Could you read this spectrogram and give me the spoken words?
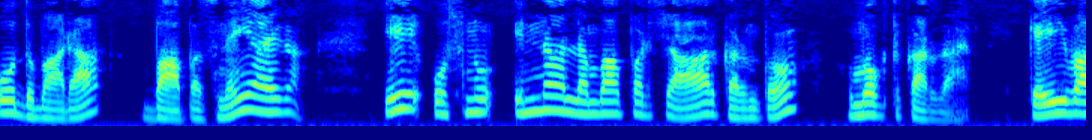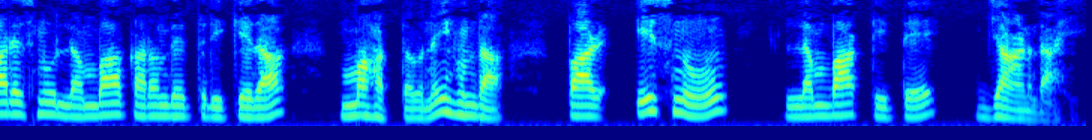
ਉਹ ਦੁਬਾਰਾ ਵਾਪਸ ਨਹੀਂ ਆਏਗਾ। ਇਹ ਉਸ ਨੂੰ ਇੰਨਾ ਲੰਬਾ ਪ੍ਰਚਾਰ ਕਰਨ ਤੋਂ ਮੁਕਤ ਕਰਦਾ ਹੈ। ਕਈ ਵਾਰ ਇਸ ਨੂੰ ਲੰਬਾ ਕਰਨ ਦੇ ਤਰੀਕੇ ਦਾ ਮਹੱਤਵ ਨਹੀਂ ਹੁੰਦਾ, ਪਰ ਇਸ ਨੂੰ ਲੰਬਾ ਕੀਤੇ ਜਾਣਦਾ ਹੈ।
